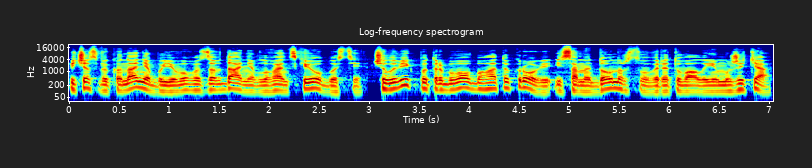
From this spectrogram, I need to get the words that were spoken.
під час виконання бойового завдання в Луганській області. Чоловік потребував багато крові, і саме донорство врятувало йому життя.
